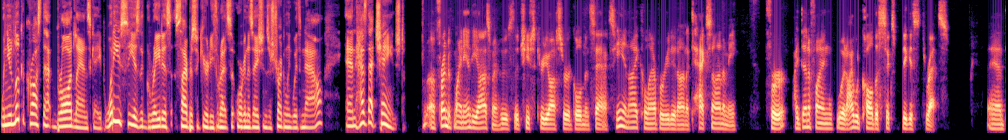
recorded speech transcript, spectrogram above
When you look across that broad landscape, what do you see as the greatest cybersecurity threats that organizations are struggling with now? And has that changed? A friend of mine, Andy Ozment, who's the chief security officer at Goldman Sachs, he and I collaborated on a taxonomy for identifying what I would call the six biggest threats. And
